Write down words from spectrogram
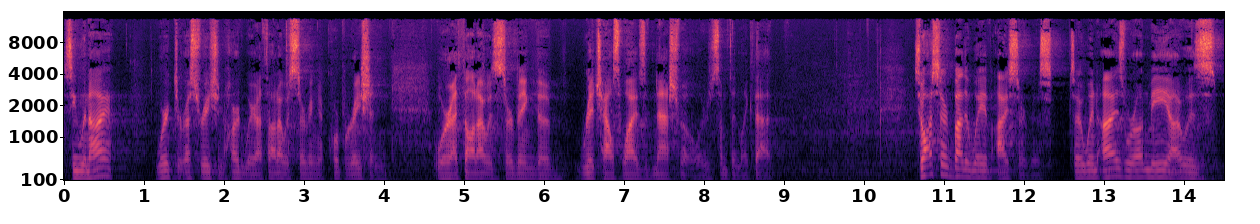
See, when I worked at Restoration Hardware, I thought I was serving a corporation, or I thought I was serving the rich housewives of Nashville, or something like that. So I served by the way of eye service. So when eyes were on me, I was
